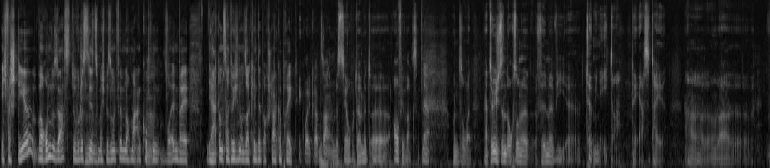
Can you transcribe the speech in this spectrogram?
ich verstehe, warum du sagst, du würdest dir zum Beispiel so einen Film nochmal angucken wollen, weil der hat uns natürlich in unserer Kindheit auch stark geprägt. Ich wollte gerade sagen, du bist ja auch damit äh, aufgewachsen. Ja. Und so was. Natürlich sind auch so eine Filme wie äh, Terminator, der erste Teil. Äh, oder äh,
